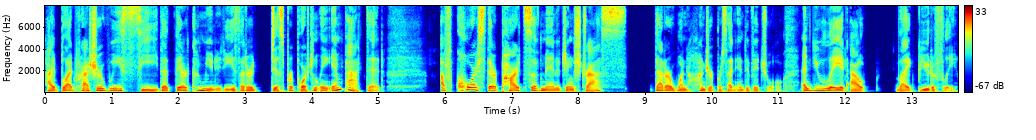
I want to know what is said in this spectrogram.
high blood pressure, we see that there are communities that are disproportionately impacted. Of course, there are parts of managing stress that are 100% individual. And you lay it out like beautifully.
